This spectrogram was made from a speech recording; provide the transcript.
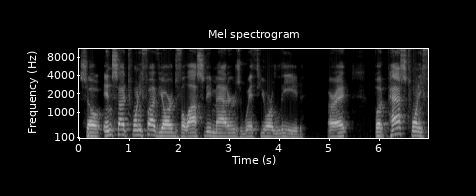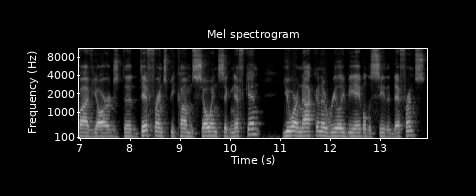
So inside 25 yards, velocity matters with your lead. All right. But past 25 yards, the difference becomes so insignificant, you are not going to really be able to see the difference.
